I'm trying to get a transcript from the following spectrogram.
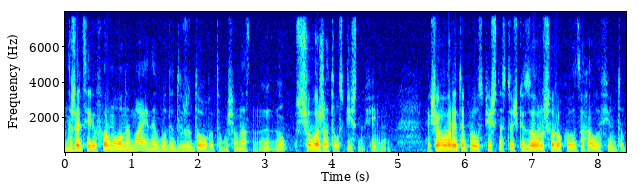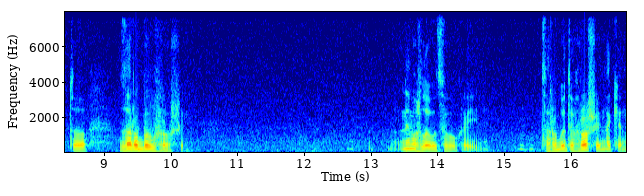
на жаль, цієї формули немає і не буде дуже довго, тому що в нас ну, що вважати успішним фільмом? Якщо говорити про успішність з точки зору широкого загалу фільм, тобто заробив грошей, неможливо це в Україні. Заробити грошей на кіно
